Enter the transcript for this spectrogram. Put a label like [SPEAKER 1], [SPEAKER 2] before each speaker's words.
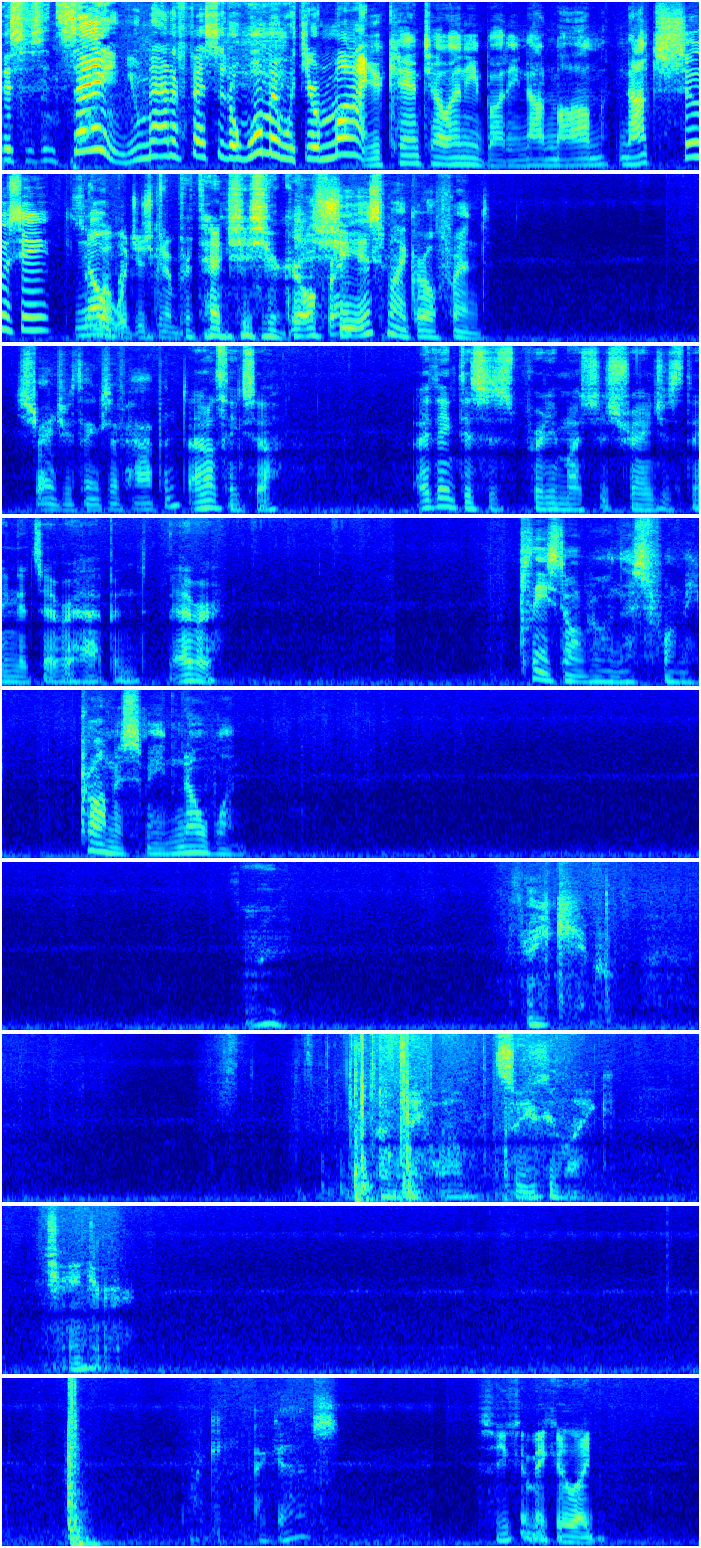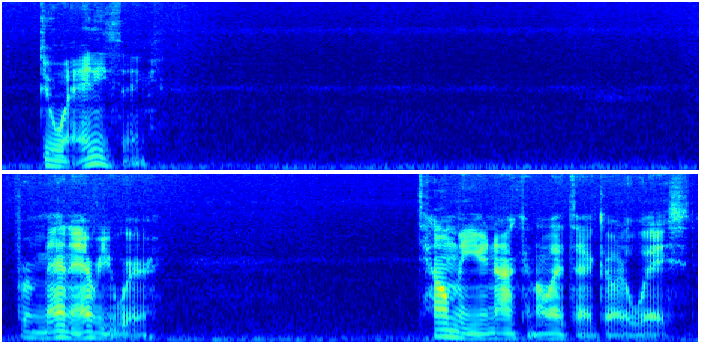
[SPEAKER 1] This is insane. You manifested a woman with your mind.
[SPEAKER 2] You can't tell anybody, not mom, not Susie.
[SPEAKER 1] So
[SPEAKER 2] no,
[SPEAKER 1] what, we're just gonna pretend she's your girlfriend?
[SPEAKER 2] she is my girlfriend.
[SPEAKER 3] Stranger things have happened.
[SPEAKER 4] I don't think so. I think this is pretty much the strangest thing that's ever happened, ever.
[SPEAKER 2] Please don't ruin this for me. Promise me, no one.
[SPEAKER 4] So you can, like, change her.
[SPEAKER 2] Like, I guess.
[SPEAKER 1] So you can make her like do anything. For men everywhere. Tell me you're not gonna let that go to waste.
